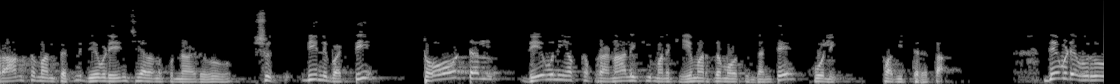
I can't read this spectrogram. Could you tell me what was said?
ప్రాంతం అంతటిని దేవుడు ఏం చేయాలనుకున్నాడు? శుద్ధి. దీన్ని బట్టి టోటల్ దేవుని యొక్క ప్రణాళిక మనకి ఏమర్థమవుతుందంటే హోలీ పవిత్రత. దేవుడెవరు?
